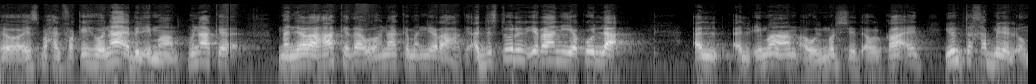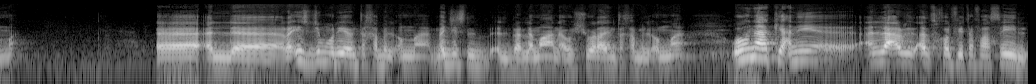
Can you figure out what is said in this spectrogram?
يصبح الفقيه هو نائب الإمام. هناك من يرى هكذا وهناك من يرى هكذا. الدستور الإيراني يقول لا. الإمام أو المرشد أو القائد ينتخب من الأمة. آه، رئيس الجمهورية ينتخب من الأمة مجلس البرلمان أو الشورى ينتخب من الأمة. وهناك يعني آه، أنا لا أريد أدخل في تفاصيل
